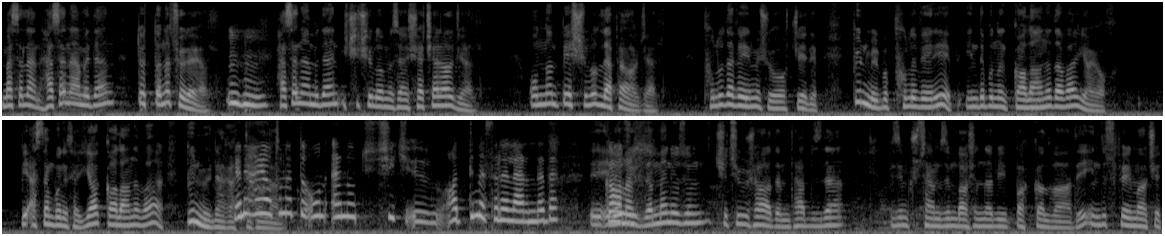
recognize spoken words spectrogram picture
Məsələn, Həsən əmidən 4 dənə çörək al. Mhm. Həsən əmidən 2 kilo məsələn şəkər al gəl. Ondan 5 kilo ləpə al gəl. Pulu da vermiş o gedib. Bilmir bu pulu verib, indi bunun qalanı da var ya yox. Bir əslən bunu tə, ya qalanı var, bilmir nə qədər. Yəni həyatın hətta onun ən o kiçik e, addi məsələlərində də E, qalır. qalır. Mən özüm kiçik uşaqdım. Təbrizdə bizim küçəmizin başında bir baqqal vardı. İndi supermarket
